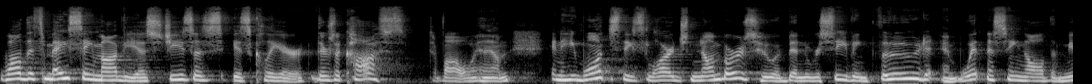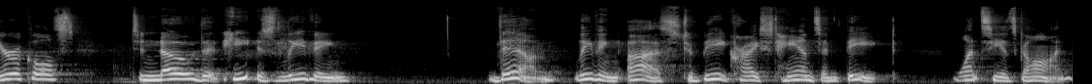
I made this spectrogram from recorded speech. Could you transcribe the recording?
While this may seem obvious, Jesus is clear. There's a cost to follow him. And he wants these large numbers who have been receiving food and witnessing all the miracles to know that he is leaving them, leaving us to be Christ's hands and feet once he is gone.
